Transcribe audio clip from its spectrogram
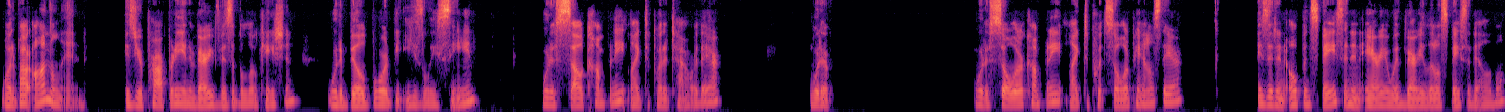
What about on the land? Is your property in a very visible location? Would a billboard be easily seen? Would a cell company like to put a tower there? Would a would a solar company like to put solar panels there? Is it an open space in an area with very little space available?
